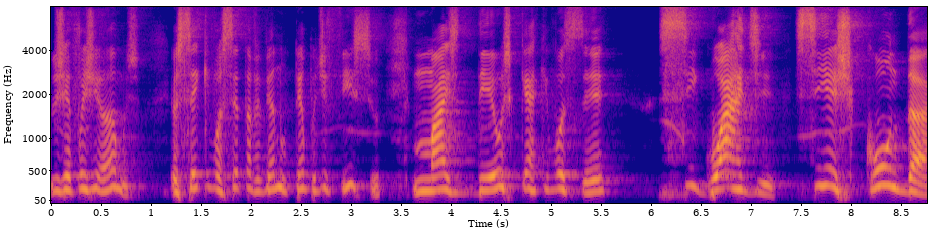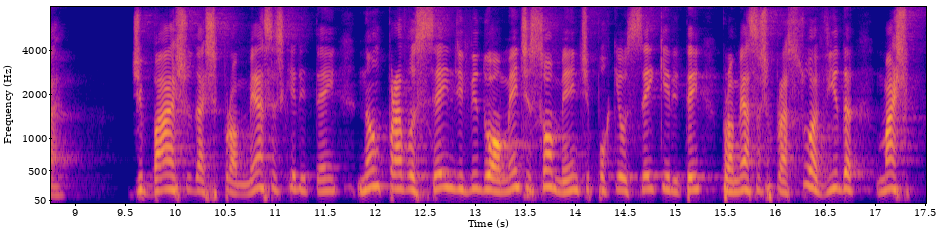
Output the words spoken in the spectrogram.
Nos refugiamos. Eu sei que você está vivendo um tempo difícil, mas Deus quer que você se guarde, se esconda debaixo das promessas que Ele tem, não para você individualmente somente, porque eu sei que Ele tem promessas para a sua vida, mas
